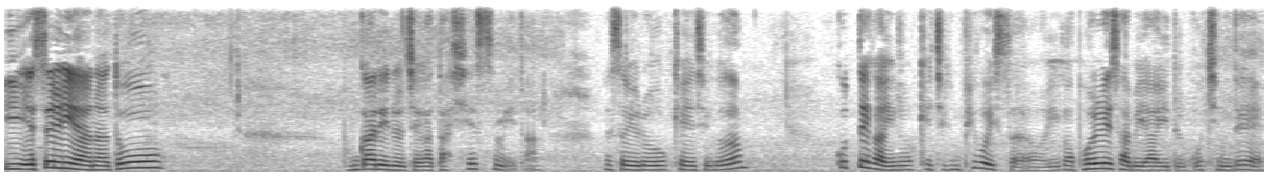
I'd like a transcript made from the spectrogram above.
이 에셀리아나도 분갈이를 제가 다시 했습니다. 그래서 이렇게 지금 꽃대가 이렇게 지금 피고 있어요. 이가 벌레잡이 아이들 꽃인데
